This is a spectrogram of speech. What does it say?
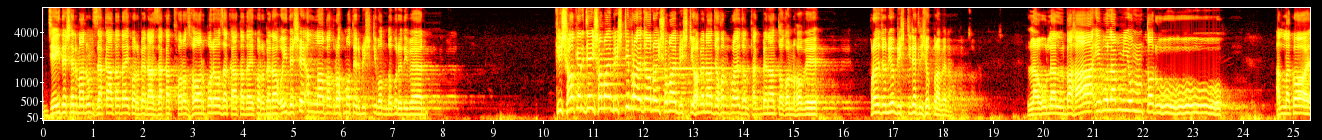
যেই দেশের মানুষ জাকাত আদায় করবে না জাকাত ফরজ হওয়ার পরেও জাকাত আদায় করবে না, ওই দেশে আল্লাহ পাক রহমতের বৃষ্টি বন্ধ করে দিবেন। কৃষকের যেই সময় বৃষ্টি প্রয়োজন, ওই সময় বৃষ্টি হবে না, যখন প্রয়োজন থাকবে না, তখন হবে। প্রয়োজনীয় বৃষ্টিটা কৃষক পাবে না। লাউলাল বাহা ইবুলাম তরু আল্লাহ কয়,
